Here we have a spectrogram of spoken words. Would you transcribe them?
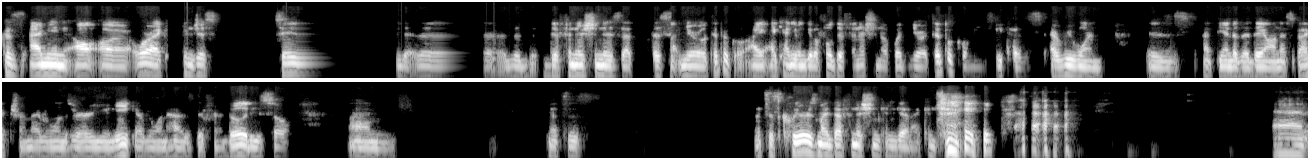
Because I mean, I'll, uh, or I can just say the, the, the definition is that this is not neurotypical. I, I can't even give a full definition of what neurotypical means because everyone is at the end of the day on a spectrum. Everyone's very unique. Everyone has different abilities. So um, that's as that's as clear as my definition can get. I can say. and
